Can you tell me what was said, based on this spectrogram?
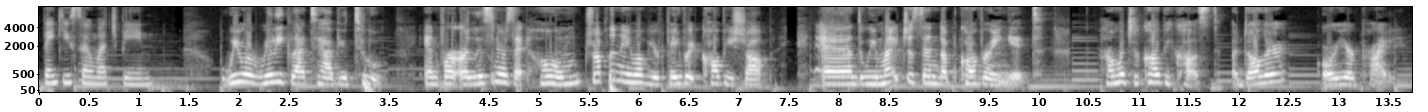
thank you so much, Bean. We were really glad to have you too. And for our listeners at home, drop the name of your favorite coffee shop, and we might just end up covering it. How much a coffee cost? A dollar? Or your pride.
